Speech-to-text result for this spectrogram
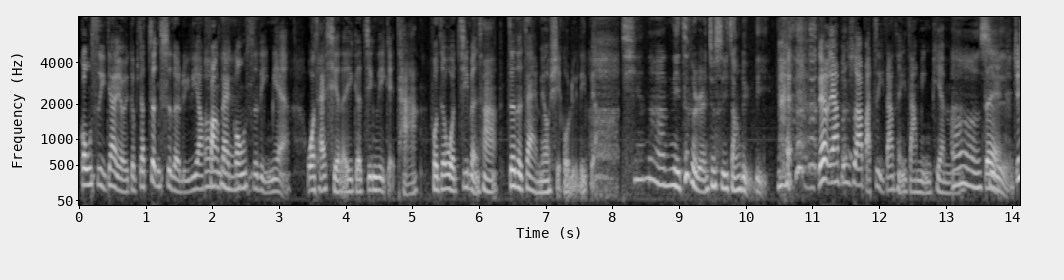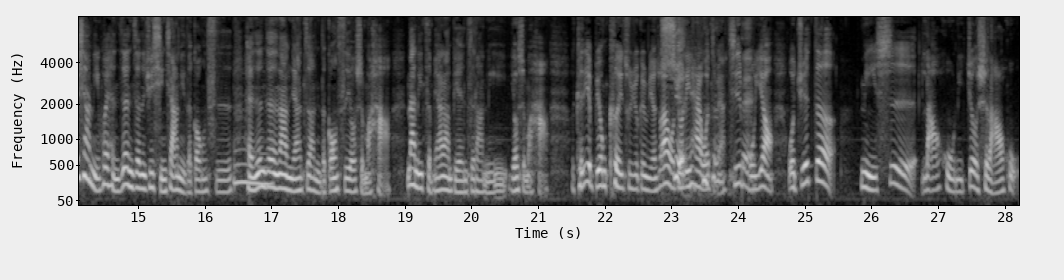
公司一定要有一个比较正式的履历，要放在公司里面我才写了一个经历给他，否则我基本上真的再也没有写过履历表。天哪，你这个人就是一张履历。人家人家不是说要把自己当成一张名片吗？嗯，对，就像你会很认真的去行销你的公司，嗯、很认真的让人家知道你的公司有什么好。那你怎么样让别人知道你有什么好？可是也不用刻意出去跟别人说啊，我多厉害，我怎么样？其实不用。我觉得你是老虎，你就是老虎，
